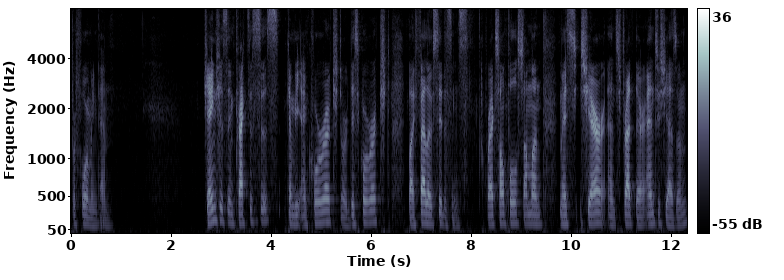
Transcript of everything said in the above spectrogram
performing them. Changes in practices can be encouraged or discouraged by fellow citizens. For example, someone may share and spread their enthusiasm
